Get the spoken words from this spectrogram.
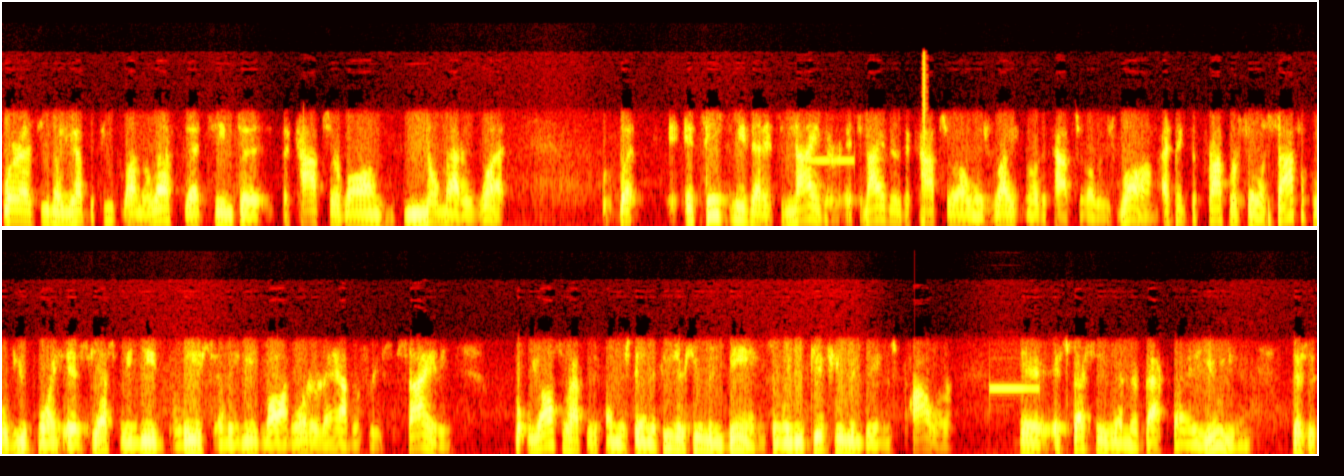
Whereas, you know, you have the people on the left that seem to the cops are wrong no matter what. But it seems to me that it's neither. It's neither the cops are always right nor the cops are always wrong. I think the proper philosophical viewpoint is yes, we need police and we need law and order to have a free society. But we also have to understand that these are human beings. And when you give human beings power, especially when they're backed by a union, there's a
